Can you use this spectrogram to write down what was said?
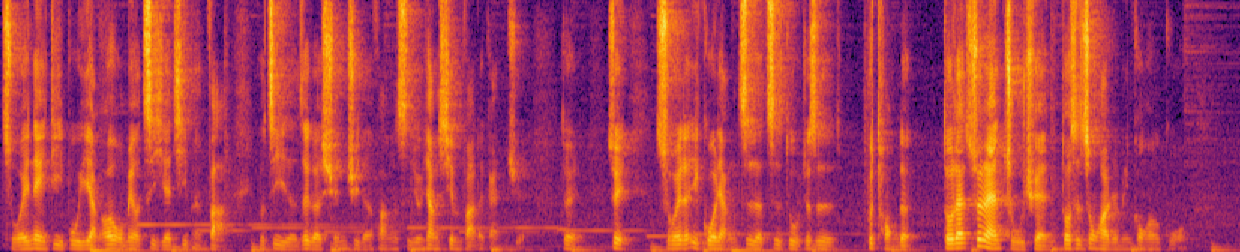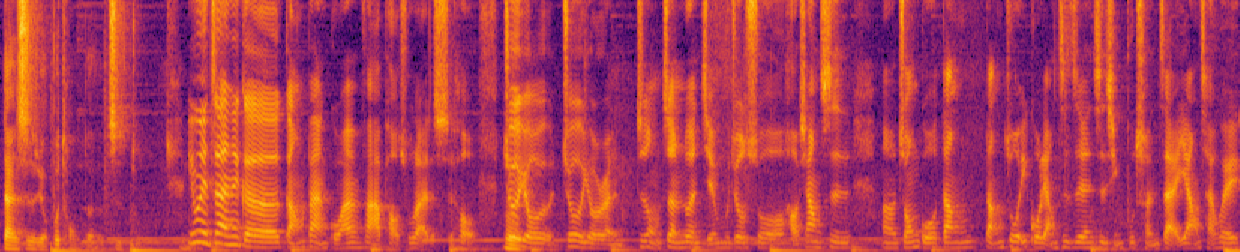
所谓内地不一样，而我们有自己的基本法，有自己的这个选举的方式，有像宪法的感觉，对，所以所谓的一国两制的制度就是不同的，都在虽然主权都是中华人民共和国，但是有不同的制度。因为在那个港版国安法跑出来的时候，就有就有人这种政论节目就说，好像是呃中国当当做一国两制这件事情不存在一样，才会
